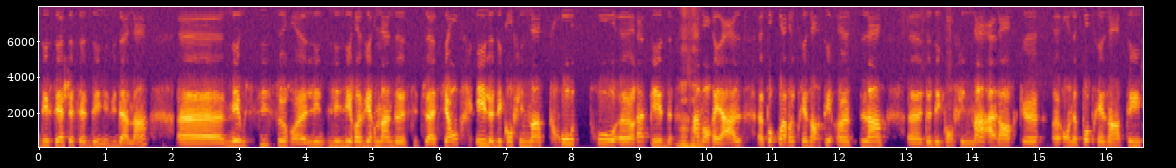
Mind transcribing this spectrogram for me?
des CHSLD, évidemment. Euh, mais aussi sur euh, les, revirements de situation et le déconfinement trop, trop rapide mhm. à Montréal. pourquoi représenter un plan de déconfinement alors qu'on n'a pas présenté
